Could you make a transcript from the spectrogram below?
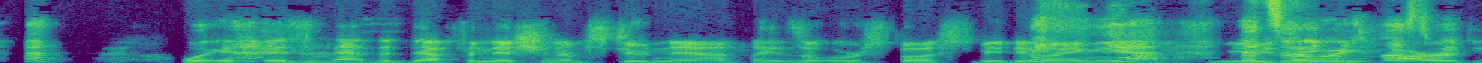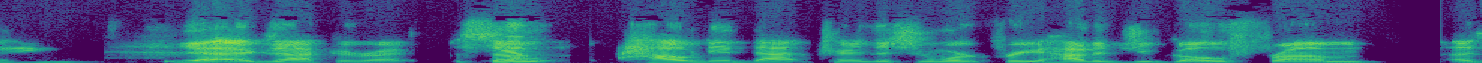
well, isn't that the definition of student athlete? Is what we're supposed to be doing? yeah, that's what we're supposed our, to be doing. Yeah, exactly. Right. So, yep. how did that transition work for you? How did you go from a,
